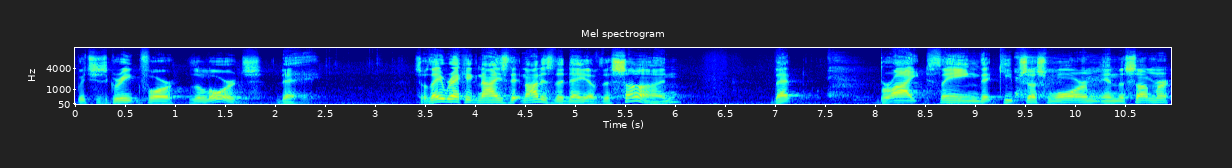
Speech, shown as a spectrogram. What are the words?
which is Greek for the Lord's day. So they recognized it not as the day of the sun, that bright thing that keeps us warm in the summer,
